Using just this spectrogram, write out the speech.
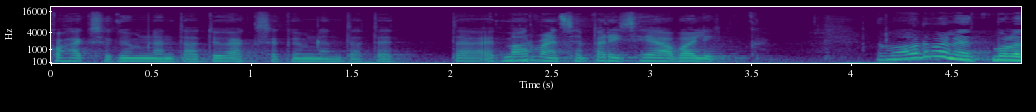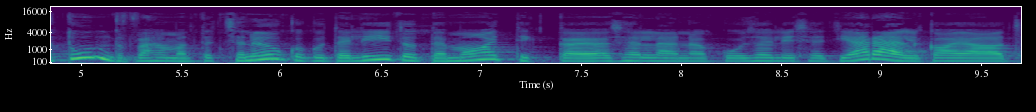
kaheksakümnendad, üheksakümnendad, et, et ma arvan, et see on päris hea valik. No ma arvan, et mulle tundub vähemalt, et see Nõukogude Liidu temaatika ja selle nagu sellised järelkajad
